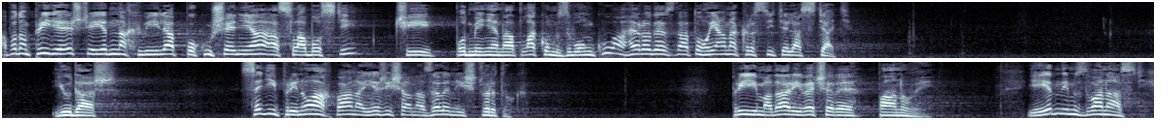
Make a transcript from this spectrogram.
A potom príde ešte jedna chvíľa pokušenia a slabosti, či podmienená tlakom zvonku a Herodes dá toho Jana Krstiteľa stať. Judáš sedí pri nohách pána Ježiša na zelený štvrtok. Prijíma dary večere pánovej je jedným z dvanástich.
